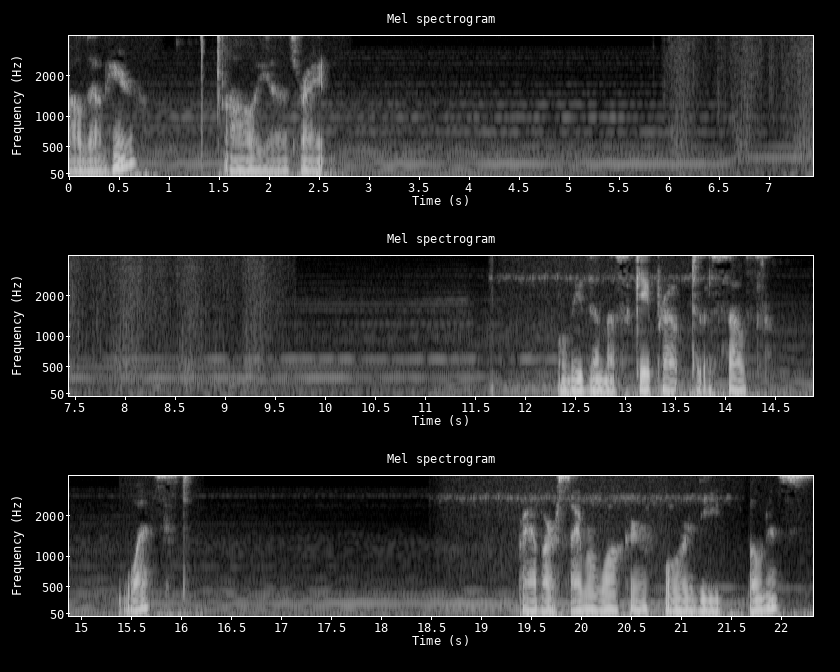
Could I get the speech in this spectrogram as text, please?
Meanwhile, down here. Oh, yeah, that's right. We'll leave them escape route to the southwest. Grab our Cyber Walker for the bonus.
